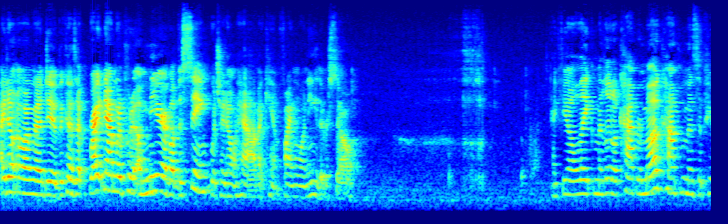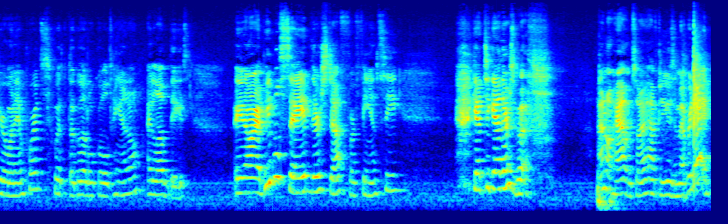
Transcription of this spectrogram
I don't know what I'm going to do because right now I'm going to put a mirror above the sink, which I don't have. I can't find one either, so. I feel like my little copper mug compliments of Pier 1 Imports with the little gold handle. I love these. You know, people save their stuff for fancy get-togethers, but I don't have them, so I have to use them every day.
